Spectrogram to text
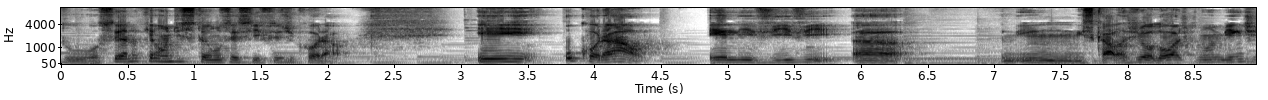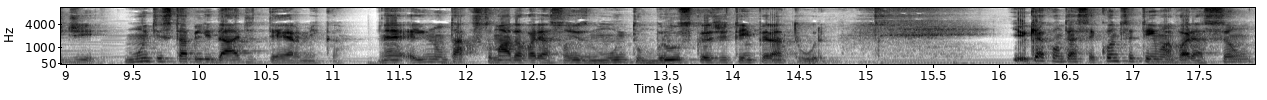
do oceano, que é onde estão os recifes de coral. E o coral ele vive ah, em escala geológica num ambiente de muita estabilidade térmica. Né? Ele não está acostumado a variações muito bruscas de temperatura. E o que acontece é quando você tem uma variação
